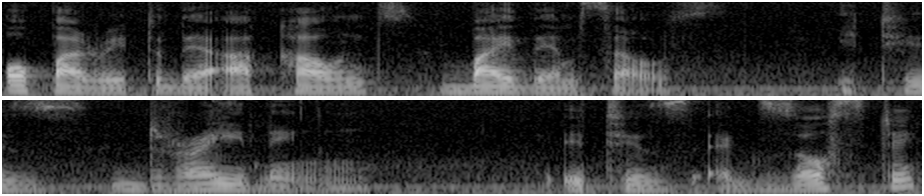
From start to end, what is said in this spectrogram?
operate their accounts by themselves. It is draining. It is exhausting.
